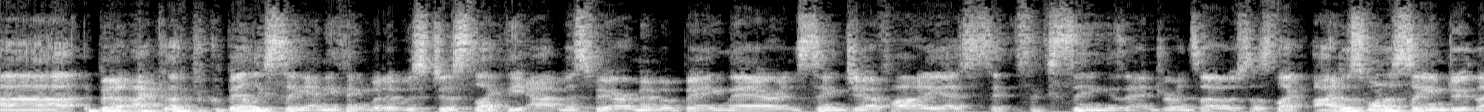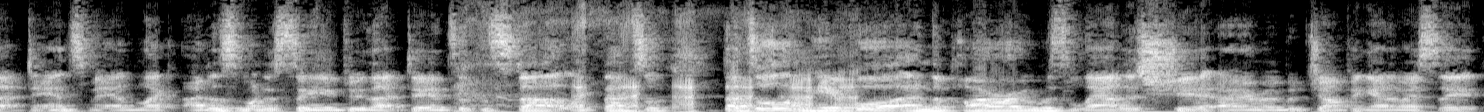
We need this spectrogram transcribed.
Uh, but I could, could barely see anything. But it was just like the atmosphere. I remember being there and seeing Jeff Hardy, I se- seeing his entrance. I was just like, I just want to see him do that dance, man. Like I just want to see him do that dance at the start. Like that's that's all I'm here for. And the pyro was loud as shit. I remember jumping out of my seat.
